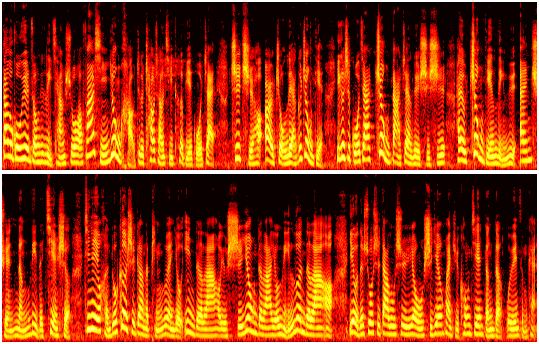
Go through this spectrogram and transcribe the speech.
大陆国务院总理李强说：“哈，发行用好这个超长期特别国债，支持哈二重两个重点，一个是国家重大战略实施，还有重点领域安全能力的建设。今天有很多各式各样的评论，有硬的啦，有实用的啦，有理论的啦，啊，也有的说是大陆是用时间换取空间等等。委员怎么看？”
